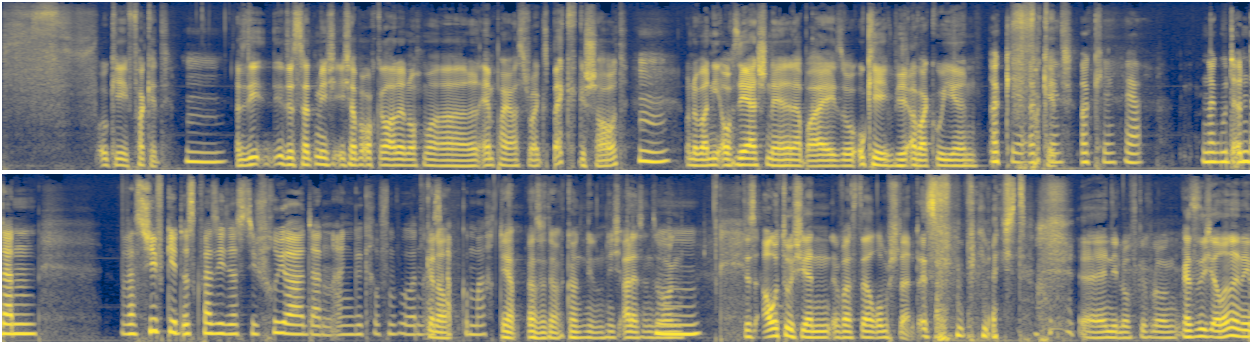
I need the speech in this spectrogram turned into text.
pff, okay, fuck it. Mhm. Also die, das hat mich, ich habe auch gerade noch mal Empire Strikes Back geschaut Mhm. und da waren die auch sehr schnell dabei, so, okay, wir evakuieren. Okay, Fuck okay, it. okay, ja. Na gut, und dann was schief geht, ist quasi, dass die früher dann angegriffen wurden, als Genau. abgemacht. Ja, also da konnten die noch nicht alles entsorgen. Mhm. Das Autochen, was da rumstand, ist vielleicht äh, in die Luft geflogen. Kannst du dich erinnern, im die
